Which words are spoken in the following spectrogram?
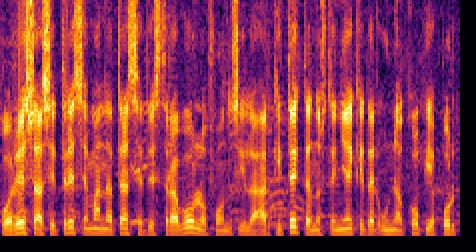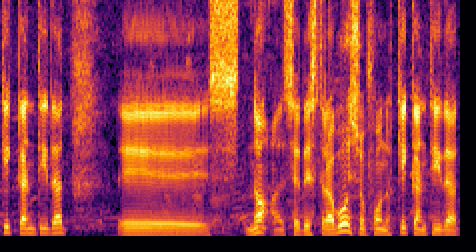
Por eso hace tres semanas atrás se destrabó los fondos y la arquitecta nos tenía que dar una copia. ¿Por qué cantidad? Eh, no, se destrabó esos fondos. ¿Qué cantidad?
